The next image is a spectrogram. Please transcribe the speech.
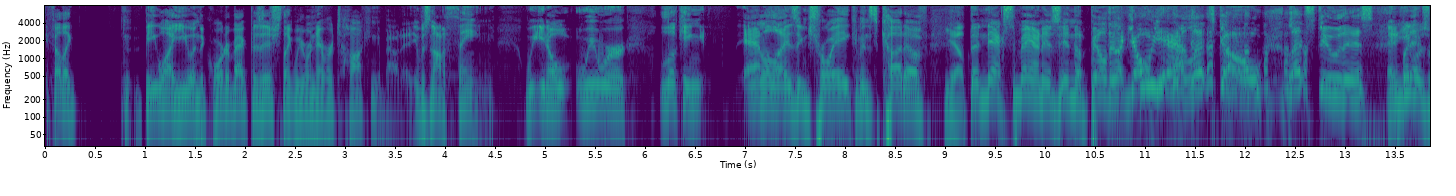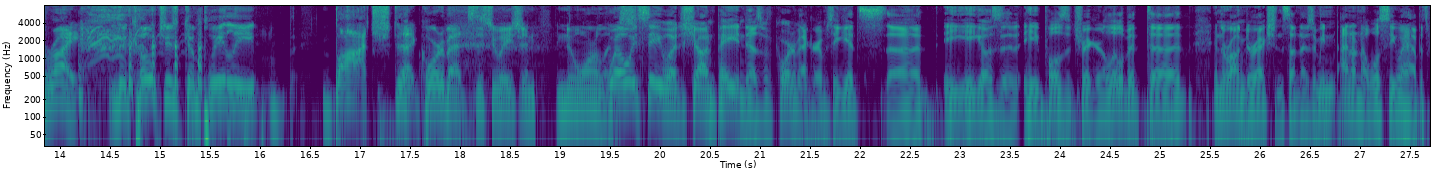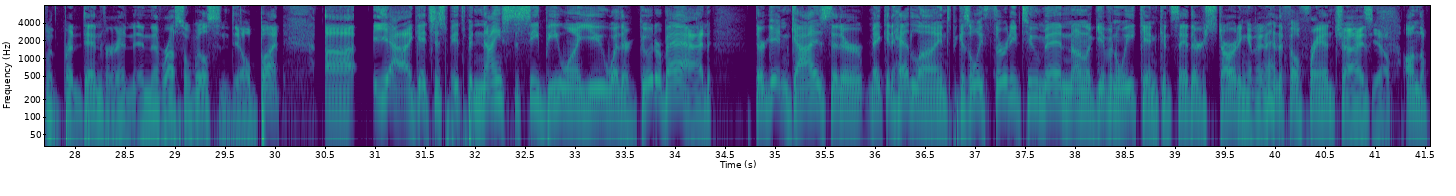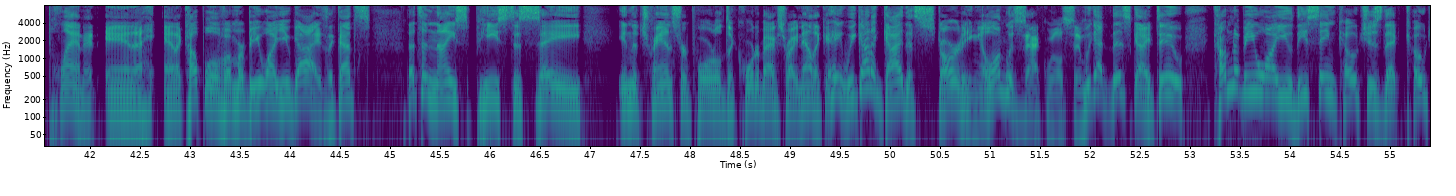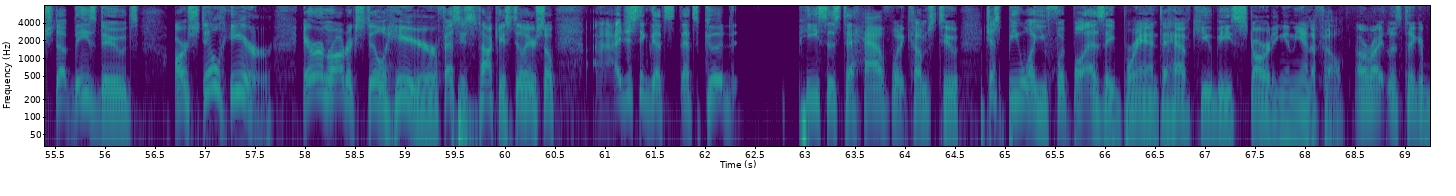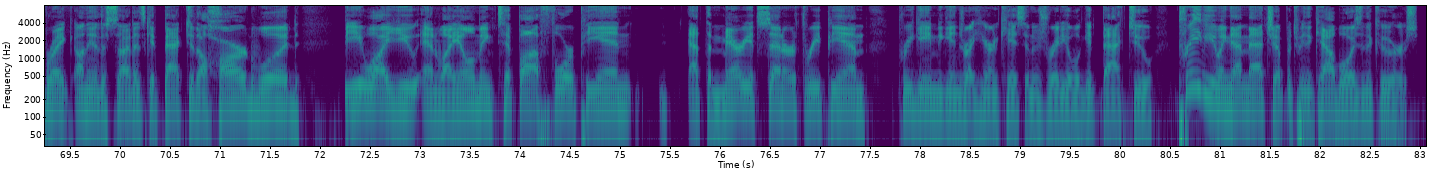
it felt like BYU in the quarterback position, like we were never talking about it. It was not a thing. We, you know, we were looking, analyzing Troy Aikman's cut of Yep. the next man is in the building. Like, oh yeah, let's go, let's do this. And he was right. The coach is completely botched that quarterback situation in New Orleans. Well, we see what Sean Payton does with quarterback rooms. He gets, uh, he, he goes, uh, he pulls the trigger a little bit uh, in the wrong direction sometimes. I mean, I don't know. We'll see what happens with Brent Denver and, and the Russell Wilson deal. But uh, yeah, like it's just, it's been nice to see BYU, whether good or bad. They're getting guys that are making headlines because only 32 men on a given weekend can say they're starting at an NFL franchise Yep. on the planet, and a, and a couple of them are BYU guys. Like that's that's a nice piece to say in the transfer portal to quarterbacks right now. Like, hey, we got a guy that's starting along with Zach Wilson. We got this guy too. Come to BYU. These same coaches that coached up these dudes are still here. Aaron Roderick's still here. Fesi Sitake is still here. So I just think that's that's good pieces to have when it comes to just BYU football as a brand to have QB starting in the NFL. All right, let's take a break. On the other side, let's get back to the hardwood. BYU and Wyoming tip off 4 p.m. at the Marriott Center, 3 p.m. Pregame begins right here on KSL News Radio. We'll get back to previewing that matchup between the Cowboys and the Cougars.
